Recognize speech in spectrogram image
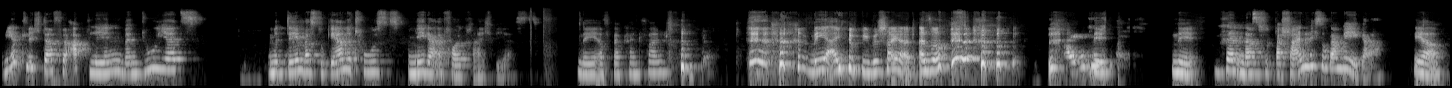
wirklich dafür ablehnen, wenn du jetzt mit dem, was du gerne tust, mega erfolgreich wirst? Nee, auf gar keinen Fall. nee, eigentlich wie bescheuert. Also. eigentlich. Nee. nee. Fänden das wahrscheinlich sogar mega. Ja.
